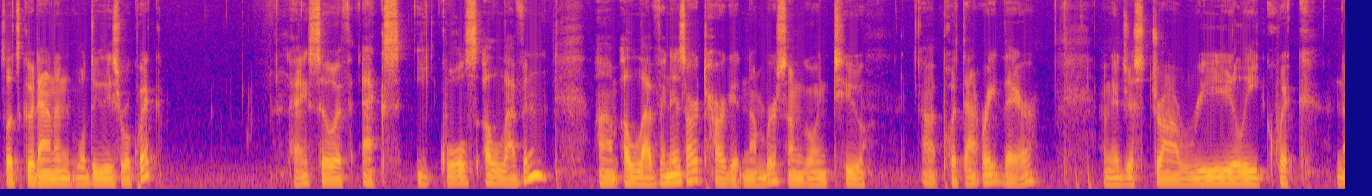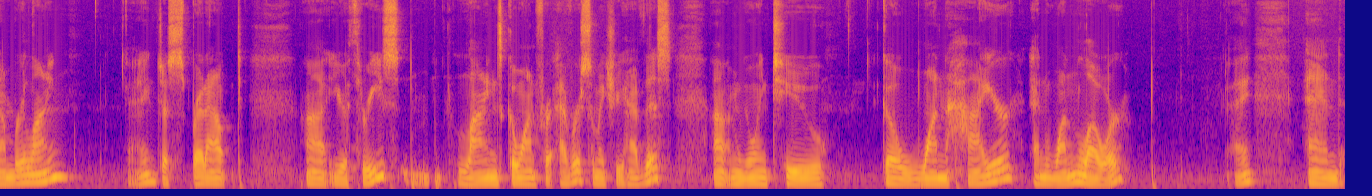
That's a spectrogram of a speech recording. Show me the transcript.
So let's go down and we'll do these real quick. Okay, so if x equals 11, um, 11 is our target number, so I'm going to uh, put that right there. I'm going to just draw a really quick number line. Okay, just spread out uh, your threes. Lines go on forever, so make sure you have this. Uh, I'm going to go one higher and one lower. Okay, and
